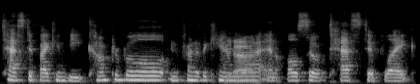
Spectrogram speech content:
test if I can be comfortable in front of the camera, yeah. and also test if like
